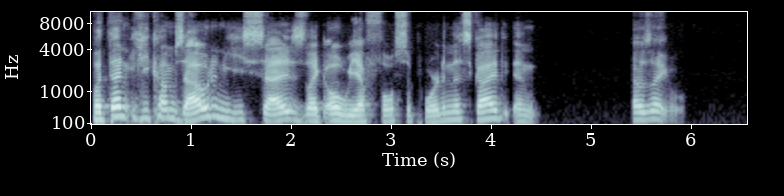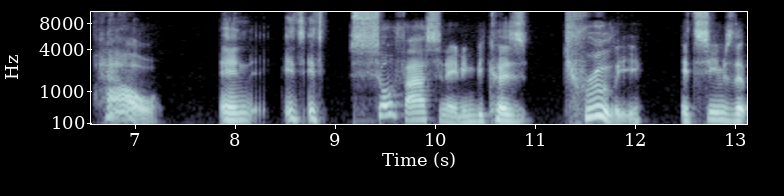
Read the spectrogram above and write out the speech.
But then he comes out and he says, like, oh, we have full support in this guy. And I was like, how? And it's it's so fascinating because truly it seems that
